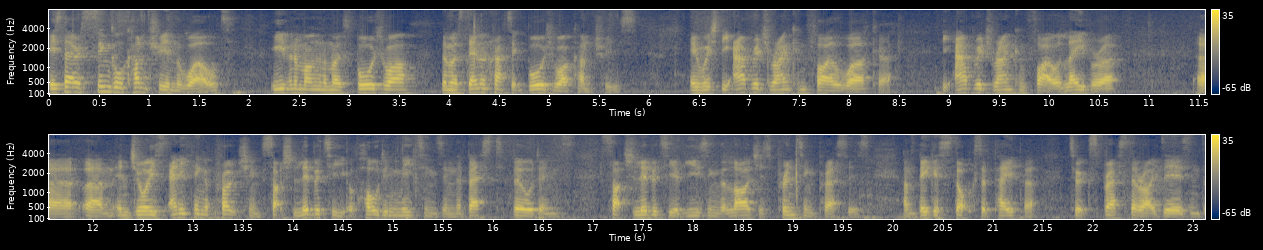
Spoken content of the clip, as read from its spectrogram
Is there a single country in the world, even among the most bourgeois, the most democratic bourgeois countries, in which the average rank and file worker, the average rank and file labourer, uh, um, enjoys anything approaching such liberty of holding meetings in the best buildings, such liberty of using the largest printing presses and biggest stocks of paper to express their ideas and,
